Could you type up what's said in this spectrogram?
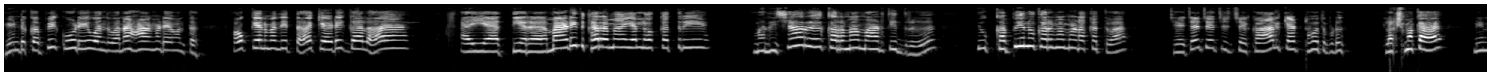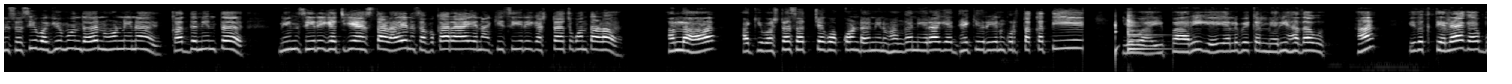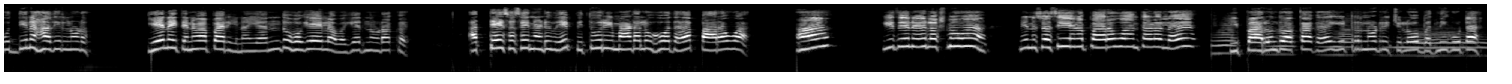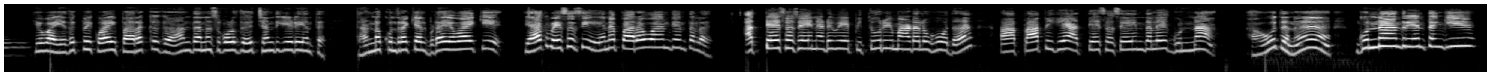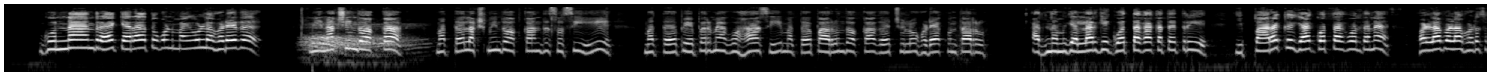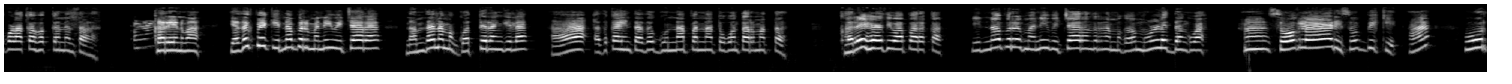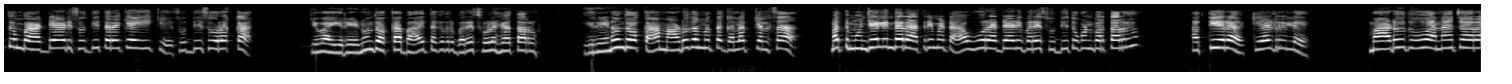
ಹಿಂಡ್ ಕಪ್ಪಿ ಕೂಡಿ ಒಂದ್ ವನ ಹಾಳು ಮಾಡ್ಯಾವಂತ. ಅವಕ್ಕೇನ್ ಬಂದಿತ್ತ ಕೆಡಿಗಾಲ ಅಯ್ಯ, ಅತ್ತಿಯರ ಮಾಡಿದ ಕರ್ಮ ಎಲ್ಲಿ ಹೊಕ್ಕತ್ರಿ? ಮನುಷ್ಯರು ಕರ್ಮ ಮಾಡ್ತಿದ್ರು, ಇವ್ ಕಪಿನು ಕರ್ಮ ಮಾಡಕತ್ವ? ಚೇಚ ಚೇಚ ಚೇ ಕಾಲ್ ಕೆಟ್ಟ ಹೋತ್ ಬಿಡು. ಲಕ್ಷ್ಮಕ್ಕ ನಿನ್ನ ಸಸಿ ಒಗಿ ಮುಂದೆ ನೋಡ್ ನೀನ, ಕದ್ದ ನಿಂತ. ನಿನ್ ಸೀರಿಗೆ ಹೆಚ್ಚಿಗೆ ಹಚ್ತಾಳ, ಏನು ಸಬಕಾರ, ಏನ್ ಆಕಿ ಸೀರಿಗೆ ಅಷ್ಟ ಹಚ್ಕೊಂತಾಳ? ಅಲ್ಲ, ಆಕಿ ಅಷ್ಟ ಸ್ವಚ್ಛ ಒಕ್ಕೊಂಡ ನೀನು ಹಂಗ ನೀರಾಗ ಎದ್ದು ಹಾಕಿವ್ರಿ ಏನು ಗುರ್ತಕ್ಕತಿ ಇವ ಈ ಪಾರಿಗೆ ಎಲ್ಲಿ ಬೇಕಲ್ಲಿ ನೆರಿ ಹದಾವು ಹಾ? ಇದಕ್ ತಲ್ಯಾಗ ಬುದ್ಧಿನ ಹಾದಿಲ್ ನೋಡು. ಏನೈತೆನವ ಪಾರಿ, ನಾ ಎಂದೂ ಹೋಗೇ ಇಲ್ಲ ಒಗೆದ್ ನೋಡಕ. ಅತ್ತೆ ಸೊಸೆ ನಡುವೆ ಪಿತೂರಿ ಮಾಡಲು ಹೋದ ಪಾರವ್ವ. ಹಾ ಇದೇನೇ ಲಕ್ಷ್ಮವ್ವ? ನಿನ್ನ ಸಸಿ ಏನ ಪಾರವ್ವ ಅಂತಾಳಲ್ಲ? ಈ ಪಾರಂದು ಅಕ್ಕಾಗ ಇಟ್ರ ನೋಡ್ರಿ ಚಲೋ ಬದ್ನಿಗ್ ಊಟ. ಯವ್ವ, ಎದಕ್ ಬೇಕು? ಈ ಪಾರಕ್ಕಗ ಚಂದ ಚಂದಗೇಡಿ ಅಂತ. ತಣ್ಣ ಕುಂದ್ರಕ್ಕೆ ಅಲ್ಲಿ ಬಿಡ ಯವ್ವ ಆಕಿ. ಯಾಕೆ ಬೇಸಸಿ ಏನ ಪಾರವ್ವ ಅಂದೆ ಅಂತಲ್ಲ. ಅತ್ತೆ ಸೊಸೆ ನಡುವೆ ಪಿತೂರಿ ಮಾಡಲು ಹೋದ. ಆ ಪಾಪಿಗೆ ಅತ್ತೆ ಸೊಸೆಯಿಂದಲೇ ಗುನ್ನ. ಹೌದನ? ಗುನ್ನ ಅಂದ್ರೆ ಏನ್ ತಂಗಿ? ಗುನ್ನ ಅಂದ್ರೆ ಕೆರ ತಗೊಂಡ್ ಮೈಯುಳ್ಳ ಹೊಡೆದ. ಮೀನಾಕ್ಷಿಂದು ಅಕ್ಕ, ಮತ್ತ ಲಕ್ಷ್ಮಿಂದು ಅಕ್ಕ ಅಂದ ಸಸಿ, ಮತ್ತ ಪೇಪರ್ ಮ್ಯಾಗು ಹಾಸಿ, ಮತ್ತ ಪಾರುಂದು ಅಕ್ಕಾಗ ಚಲೋ ಹೊಡ್ಯಾಕ್ ಕುಂತಾರು. ಅದ್ ನಮ್ಗೆಲ್ಲರ್ಗಿ ಗೊತ್ತಾಗಕತೈತ್ರಿ ಈ ಪಾರಕ್ ಯಾಕೆ ಗೊತ್ತಾಗ್ವಲ್ದನ? ಹೊಳ್ಳ ಬಳ ಹೊಡೆಸ್ಕೊಳಕ ಹೊಕ್ಕನಂತಾಳ ಕರೇನ್ವಾ, ಎದಕ್ ಬೇಕು ಇನ್ನೊಬ್ಬರ ಮನಿ ವಿಚಾರ? ನಮ್ದ ನಮಗ್ ಗೊತ್ತಿರಂಗಿಲ್ಲ. ಹಾ ಅದಕ್ಕ ಇಂತದ ಗುನ್ನ ಪನ್ನ ತಗೊಂತಾರ ಮತ್ತ. ಖರೆ ಹೇಳ್ದಿವ ಪಾರಕ್ಕ ಇನ್ನೊಬ್ಬರ ಮನಿ ವಿಚಾರ ಅಂದ್ರೆ ನಮಗ ಮುಳ್ಳಿದ್ದಂಗ್ವಾ. ಹ್ಮ್ ಸೋಗ್ಲಾಡಿ ಸುಬ್ಬಿಕ್ಕಿ ಹಾ ಊರ್ ತುಂಬಾ ಅಡ್ಡಾಡಿ ಸುದ್ದಿ ತರಕೆ ಈಕೆ, ಸುದ್ದಿ ಸೂರಕ್ಕ. ಇವ ಇರೇನೊಂದು ಅಕ್ಕ ಬಾಯಿ ತೆಗೆದ್ರೆ ಬರೀ ಸುಳ್ಳು ಹೇಳ್ತಾರು. ಇರೇನೊಂದು ಅಕ್ಕ ಮಾಡೋದ ಮತ್ತ ಗಲತ್ ಕೆಲ್ಸ. ಮತ್ ಮುಂಜಾನಿಂದ ರಾತ್ರಿ ಮಟ ಊರ ಅಡ್ಡಾಡಿ ಬರೀ ಸುದ್ದಿ ತಗೊಂಡ್ ಬರ್ತಾರು ಅತ್ತೀರ ಕೇಳ್ರಿಲೆ. ಮಾಡುದು ಅನಾಚಾರ,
